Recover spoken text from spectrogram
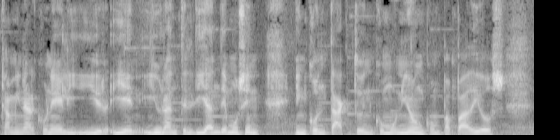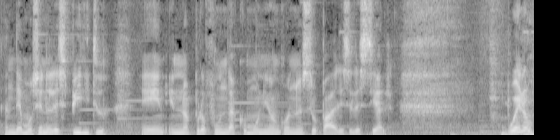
caminar con Él y, durante el día andemos en, en, contacto, en comunión con Papá Dios, andemos en el Espíritu, en una profunda comunión con nuestro Padre Celestial. Bueno,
